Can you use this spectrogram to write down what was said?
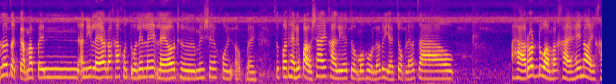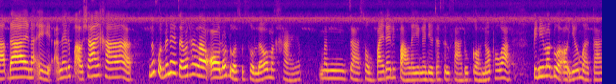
เริ่มจะกลับมาเป็นอันนี้แล้วนะคะ คนตัวเล่ๆแล้ว เธอไม่ใช่คนออกไปซูเปอร์ไทยหรือเปล่าใช่ค่ะเรียนจบมโหแล้วหรืออย่าจบแล้วเจ้า หารถด่วนมาขายให้หน่อยครับได้นะเอ๋อันนี้หรือเปล่าใช่ค่ะน้องฝนไม่แน่ใจว่าถ้าเราเอารถด่วนสดๆแล้วมาขายมันจะส่งไปได้หรือเปล่าอะไรยังไงเดี๋ยวจะศึกษาดูก่อนเนาะเพราะว่าปีนี้รถด่วนออกเยอะเหมือนกัน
